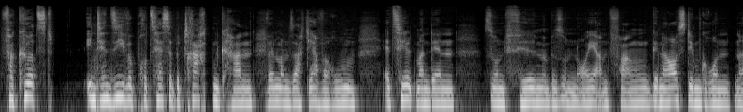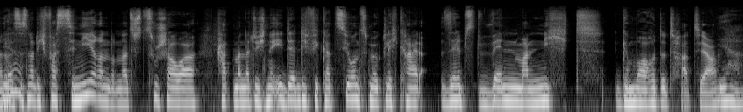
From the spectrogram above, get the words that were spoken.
verkürzt intensive Prozesse betrachten kann. Wenn man sagt, ja, warum erzählt man denn so einen Film über so einen Neuanfang? Genau aus dem Grund. Ne? Das ja. ist natürlich faszinierend und als Zuschauer hat man natürlich eine Identifikationsmöglichkeit, selbst wenn man nicht gemordet hat, ja. Ja,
